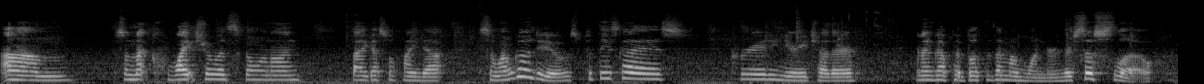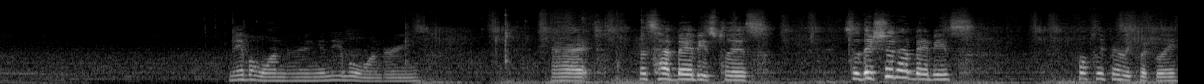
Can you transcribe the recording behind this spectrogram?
Um, so I'm not quite sure what's going on, but I guess we'll find out. So what I'm going to do is put these guys pretty near each other and I'm going to put both of them on wonder. They're so slow. Enable wandering, enable wandering. Alright, let's have babies, please. So they should have babies. Hopefully fairly quickly.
